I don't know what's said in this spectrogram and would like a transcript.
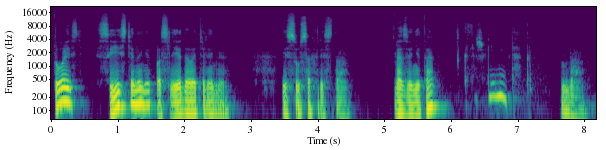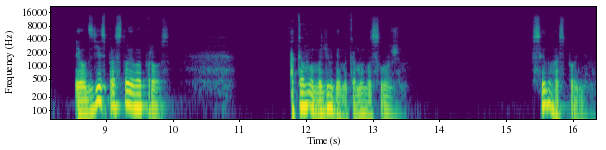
то есть с истинными последователями Иисуса Христа. Разве не так? К сожалению, так. Да. И вот здесь простой вопрос. А кого мы любим и кому мы служим? Сыну Господнему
